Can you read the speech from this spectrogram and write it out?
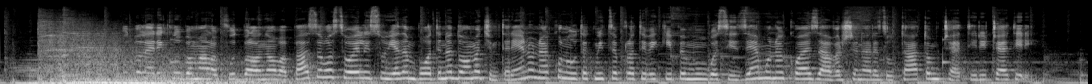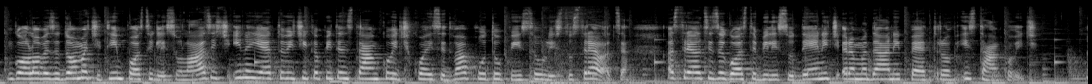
Futboleri kluba malog futbala Nova Pazova osvojili su jedan bod na domaćem terenu nakon utakmice protiv ekipe Mungos iz Zemuna koja je završena rezultatom 4-4. Golove za domaći tim postigli su Lazić i Najetović i kapiten Stanković koji se dva puta upisao u listu strelaca, a strelci za goste bili su Denić, Ramadani, Petrov i Stanković.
